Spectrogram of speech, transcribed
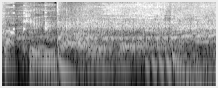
fucking.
